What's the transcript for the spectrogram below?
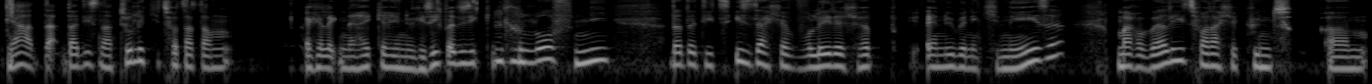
ja, dat, dat is natuurlijk iets wat dat dan gelijk een hekker in je gezicht. Dus ik, ik, mhm. geloof niet dat het iets is dat je volledig hebt en nu ben ik genezen, maar wel iets waar dat je kunt, um,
